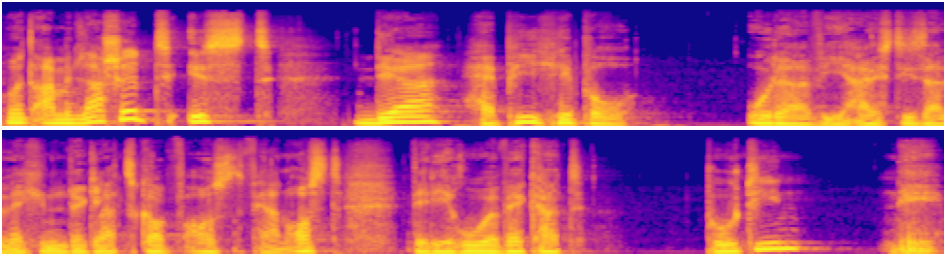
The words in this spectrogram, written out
Und Armin Laschet ist der Happy Hippo. Oder wie heißt dieser lächelnde Glatzkopf aus Fernost, der die Ruhe weg hat? Putin? Nee.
